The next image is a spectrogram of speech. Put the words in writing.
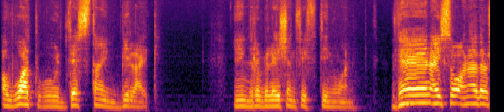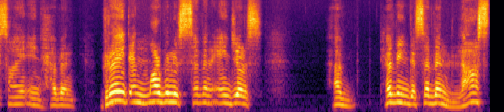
of what would this time be like in Revelation 15:1. Then I saw another sign in heaven, great and marvelous seven angels have, having the seven last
